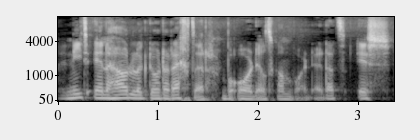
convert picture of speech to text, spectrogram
niet inhoudelijk door de rechter beoordeeld kan worden. Dat is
